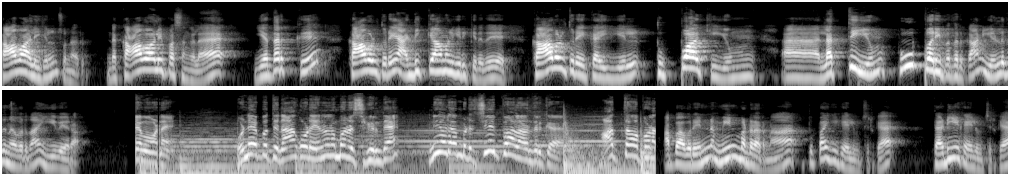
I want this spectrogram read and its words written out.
காவாளிகள்னு சொன்னார். இந்த காவாலி பசங்களை எதற்கு காவல்துறை அடிக்காமல் இருக்கிறது? காவல்துறை கையில் துப்பாக்கியும் லத்தியும் பூப்பறிப்பதற்கான எழுதினவர் தான் ஈவேரா. மவனே உன்னைய பத்தி நான் கூட என்ன ரசிக்கிறேன் நீ இடம் சீப்பாளா இருந்திருக்க? அப்ப அவர் என்ன மீன் பண்றாருன்னா துப்பாக்கி கையில் வச்சிருக்க தடியை கையில் வச்சிருக்க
